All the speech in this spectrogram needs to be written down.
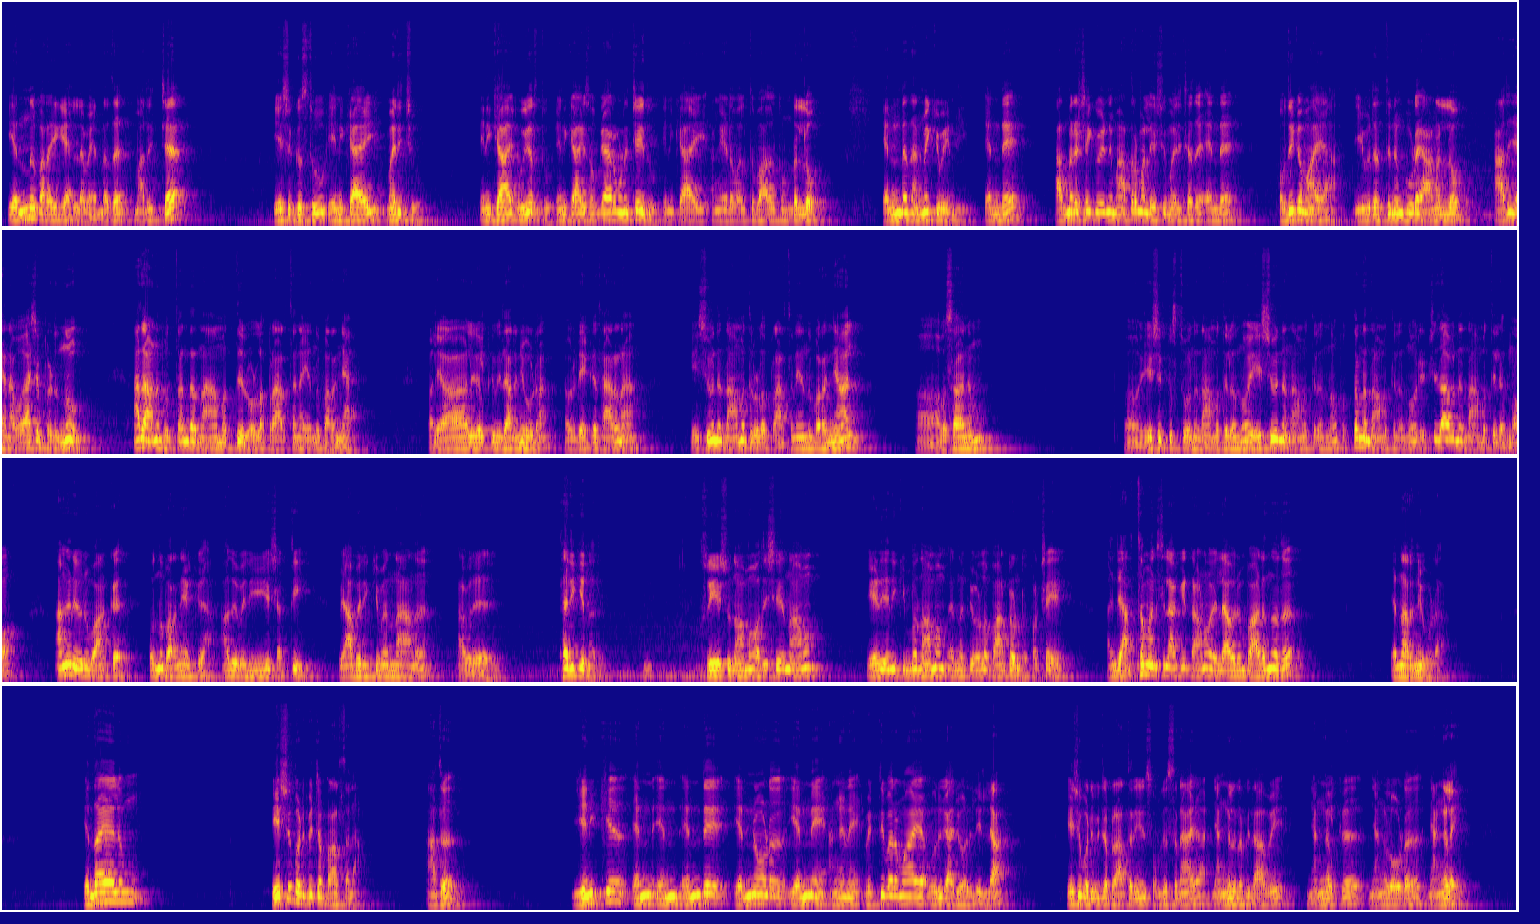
എന്ന് പറയുകയല്ല വേണ്ടത്. മറിച്ച് യേശുക്രിസ്തു എനിക്കായി മരിച്ചു. എനിക്കായി ഉയർത്തു എനിക്കായി സ്വർഗാരോപണം ചെയ്തു എനിക്കായി അങ്ങയുടെ വലത്തു ഭാഗത്തുണ്ടല്ലോ. എന്റെ നന്മയ്ക്ക് വേണ്ടി എന്റെ ആത്മരക്ഷയ്ക്ക് വേണ്ടി മാത്രമല്ല യേശു മരിച്ചത് എന്റെ ഭൗതികമായ ജീവിതത്തിനും കൂടെ ആണല്ലോ. അത് ഞാൻ അവകാശപ്പെടുന്നു. അതാണ് പുത്തന്റെ നാമത്തിലുള്ള പ്രാർത്ഥന എന്ന് പറഞ്ഞാൽ. പല ആളുകൾക്കും ഇതറിഞ്ഞുകൂടാ അവരുടെയൊക്കെ ധാരണ യേശുവിന്റെ നാമത്തിലുള്ള പ്രാർത്ഥന എന്ന് പറഞ്ഞാൽ അവസാനം യേശുക്രിസ്തുവിന്റെ നാമത്തിലെന്നോ യേശുവിന്റെ നാമത്തിലെന്നോ പുത്രന്റെ നാമത്തിലെന്നോ രക്ഷിതാവിന്റെ നാമത്തിലെന്നോ അങ്ങനെ ഒരു വാക്ക് ഒന്ന് പറഞ്ഞേക്കുക. അത് വലിയ ശക്തി വ്യാപരിക്കുമെന്നാണ് അവർ ധരിക്കുന്നത്. ശ്രീ യേശുനാമോ അതിശയനാമം ഏഴ് എനിക്ക് ഇമ്പനാമം എന്നൊക്കെയുള്ള പാട്ടുണ്ട്. പക്ഷേ അതിന്റെ അർത്ഥം മനസ്സിലാക്കിയിട്ടാണോ എല്ലാവരും പാടുന്നത്? എന്നറിഞ്ഞുകൂടാ. എന്തായാലും യേശു പഠിപ്പിച്ച പ്രാർത്ഥന അത് എനിക്ക് എൻ എൻ- എന്റെ എന്നോട് എന്നെ അങ്ങനെ വ്യക്തിപരമായ ഒരു കാര്യവും അതിലില്ല. യേശു പഠിപ്പിച്ച പ്രാർത്ഥനയിൽ സ്വർഗസ്ഥനായ ഞങ്ങളുടെ പിതാവേ ഞങ്ങൾക്ക് ഞങ്ങളോട് ഞങ്ങളെ.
